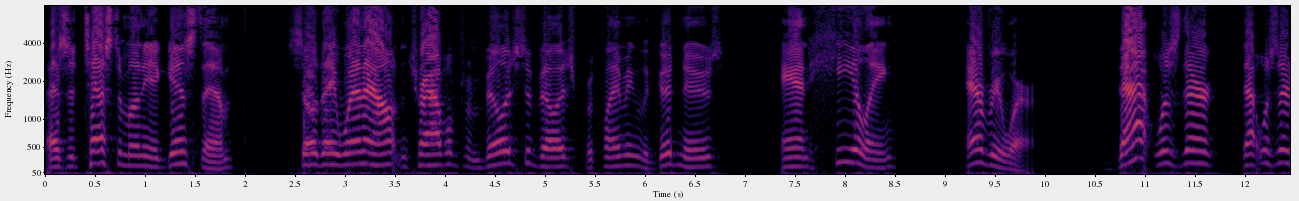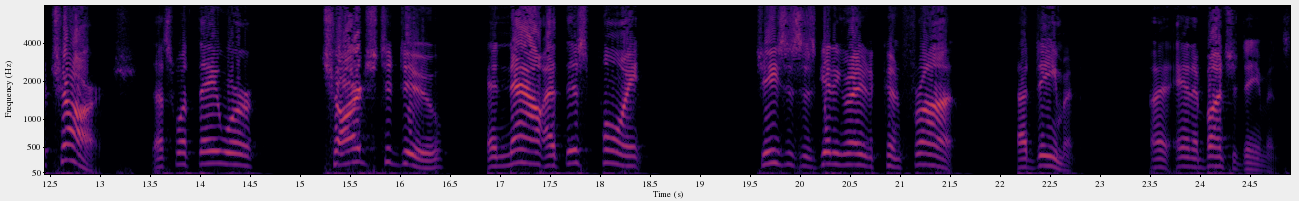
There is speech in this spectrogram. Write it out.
as a testimony against them. So they went out and traveled from village to village, proclaiming the good news and healing everywhere. That was their that was their charge. That's what they were charged to do and now, at this point, Jesus is getting ready to confront a demon and a bunch of demons.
